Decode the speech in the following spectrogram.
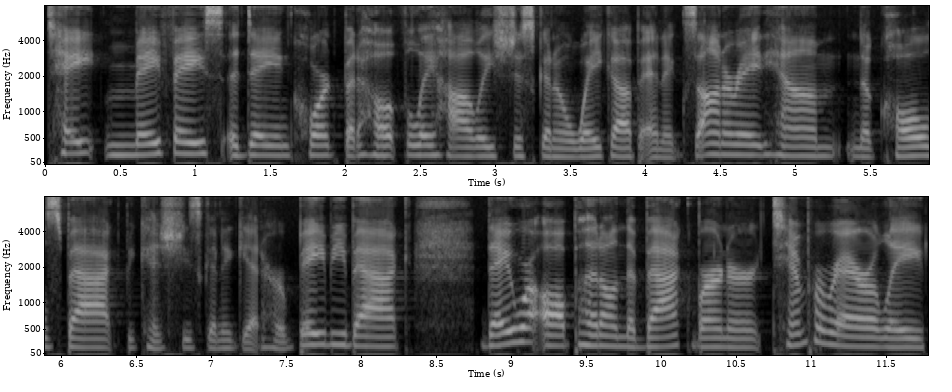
Tate may face a day in court, but hopefully Holly's just going to wake up and exonerate him. Nicole's back because she's going to get her baby back. They were all put on the back burner temporarily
